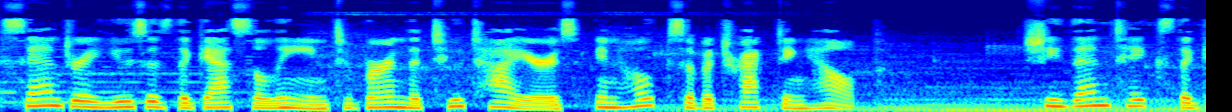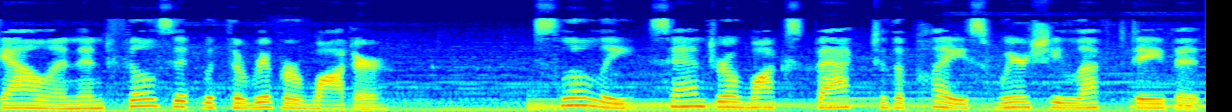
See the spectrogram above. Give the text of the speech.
Sandra uses the gasoline to burn the two tires, in hopes of attracting help. She then takes the gallon and fills it with the river water. Slowly, Sandra walks back to the place where she left David.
